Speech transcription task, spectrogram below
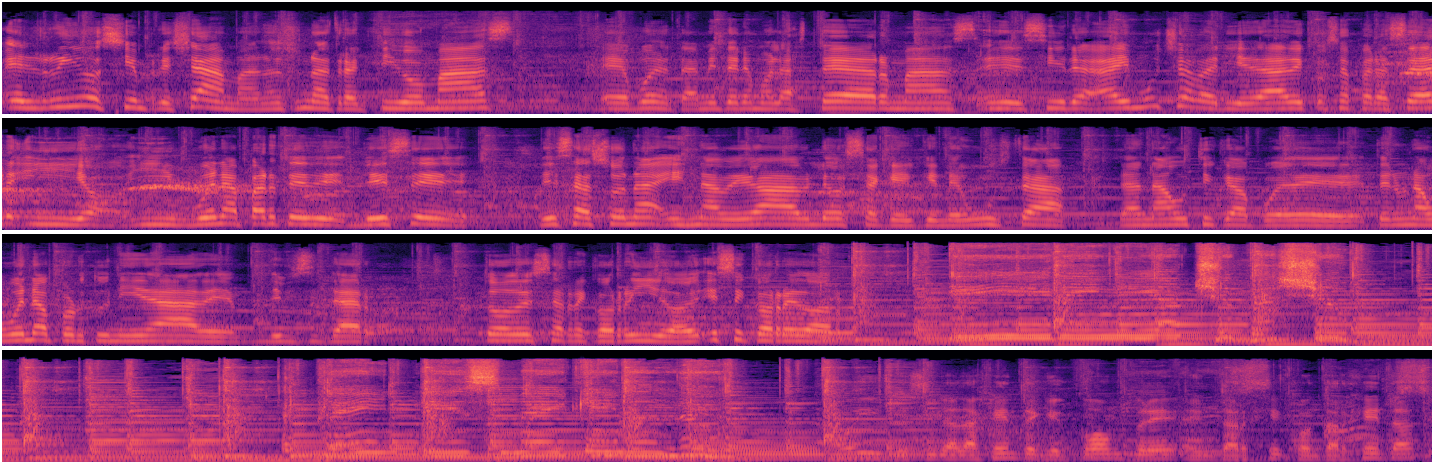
el río siempre llama, ¿no? es un atractivo más. Eh, bueno, también tenemos las termas, es decir, hay mucha variedad de cosas para hacer y, buena parte de, esa zona es navegable, o sea que el que le gusta la náutica puede tener una buena oportunidad de visitar todo ese recorrido, ese corredor. La gente que compre con tarjetas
